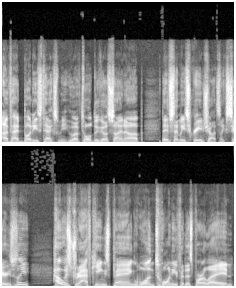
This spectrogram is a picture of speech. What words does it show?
I've had buddies text me who I've told to go sign up. They've sent me screenshots like, seriously? How is DraftKings paying 120 for this parlay and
